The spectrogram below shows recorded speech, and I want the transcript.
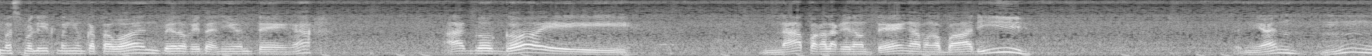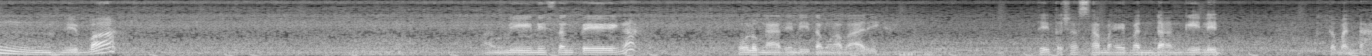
Mas maliit lang yung katawan. Pero kita niyo yung tenga. Agogoy! Napakalaki ng tenga mga buddy. Ganyan. Hmm, di Ang linis ng tenga. Hulog natin dito mga buddy. Dito siya sa may bandang gilid. Dito banda.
